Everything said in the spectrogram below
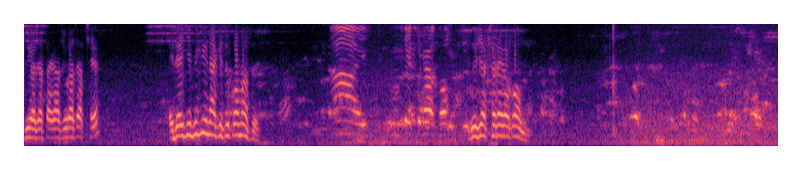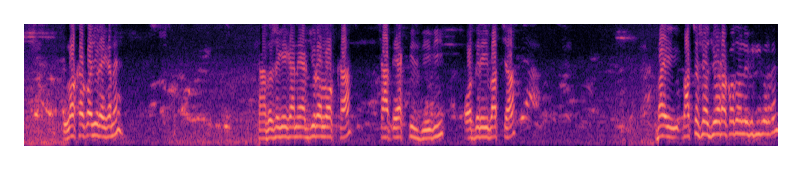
দুই হাজার টাকা জোড়া চাচ্ছে এটাই কি বিক্রি না কিছু কম আছে? দুইশো একশো টাকা কম। লক্ষা কয় জোড়া এখানে? হ্যাঁ দর্শক এখানে এক জোড়া লক্ষা। সাথে এক পিস বেবি ওদের এই বাচ্চা। ভাই, বাচ্চা সহ জোড়া কত হলে বিক্রি করবেন?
